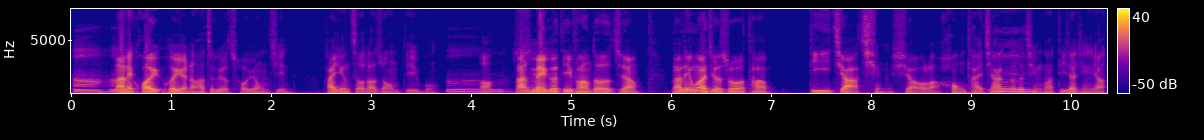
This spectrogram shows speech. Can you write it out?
嗯，那你会会员的话，这个有抽佣金，他已经走到这种地步嗯哦。那每个地方都是这样。那另外就是说，它低价倾销了，哄抬价格的情况，低价倾销。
